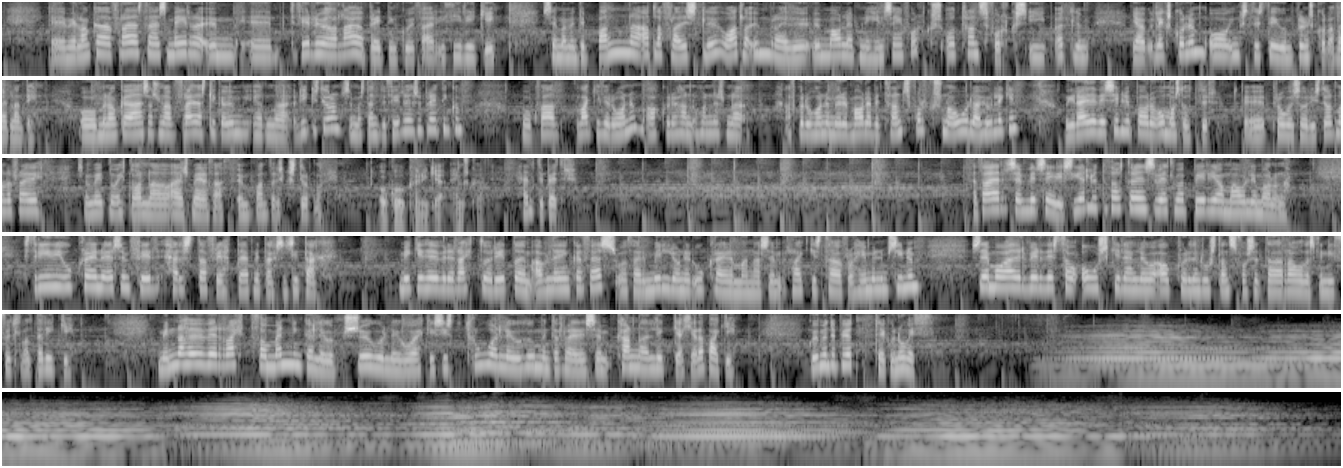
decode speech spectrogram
E, mér langaði að fræðast aðeins meira um e, fyrirhugða lagabreitingu þar í því ríki sem að myndi banna alla fræðislu og alla umræðu um málefni hins egin fólks og transfólks í öllum já, leikskólum og yngstu stegum grunnskóla þær landi. Og mér langaði aðeins að svona fræðast líka um hérna, ríkistjóran sem að stendur fyrir þessu breytingum og hvað vakið fyrir honum, af hverju, hann, hann er svona, af hverju honum eru málefni transfólk svona ólega hugleikin og ég ræði við Silju Báru Ómarsdóttur, uh, prófessor í stjórnmálafræði sem veit nú eitt og annað og aðeins meira það um bandarísk stjórnmál. Og góð kuningja heimskveða. Heldur betur. En það er sem við segir í síðarluta þáttarins við ætlum að byrja á máli málana. Stríði í Úkrænu er sem fyrr helsta frétta efni dagsins í dag. Mikið hefur verið rætt og ritað um afleiðingar þess og það er miljónir úkrænumanna sem hrækist hafa frá heimilum sínum sem og aðeir virðist þá óskiljanlegu ákverðin Rúslands fórsetta að ráðast inn í fullvalda ríki. Minna hefur verið rætt þá menningarlegu, sögulegu og ekki síst trúarlegu hugmyndafræði sem kann að liggja hér að baki. Guðmundur Björn tekur nú við.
